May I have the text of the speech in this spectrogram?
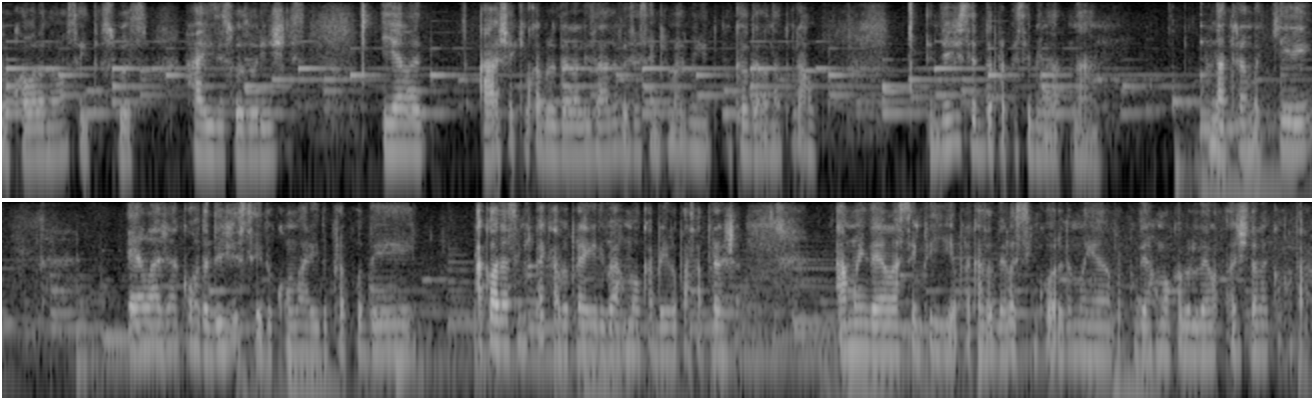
no qual ela não aceita suas raízes, suas origens. E ela acha que o cabelo dela alisado vai ser sempre mais bonito do que o dela natural. E desde cedo dá pra perceber na, na, na trama que ela já acorda desde cedo com o marido para poder acordar sempre impecável para ele, vai arrumar o cabelo, passar prancha. A mãe dela sempre ia para casa dela às 5 horas da manhã para poder arrumar o cabelo dela antes dela cortar.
